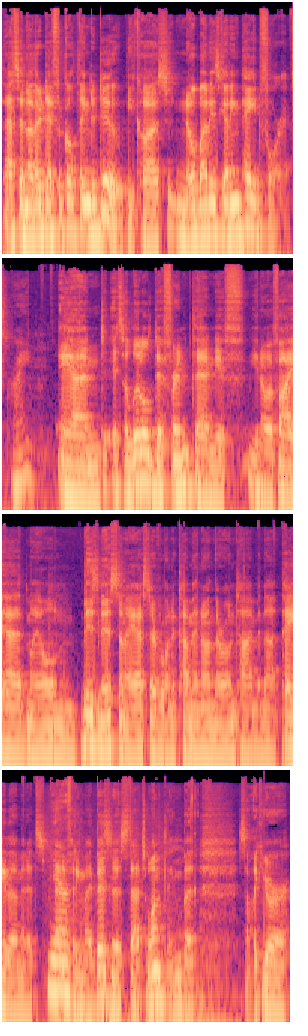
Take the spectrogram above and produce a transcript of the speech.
That's another difficult thing to do because nobody's getting paid for it. Right and it's a little different than if you know if i had my own business and i asked everyone to come in on their own time and not pay them and it's yeah. benefiting my business that's one thing but it's not like you're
